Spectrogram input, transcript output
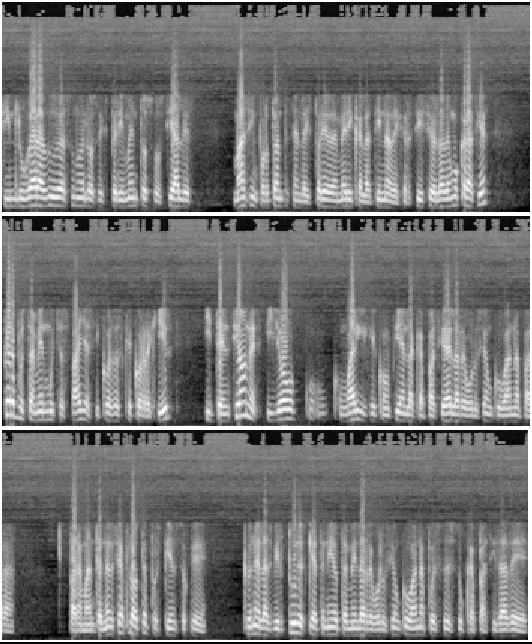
sin lugar a dudas, uno de los experimentos sociales más importantes en la historia de América Latina de ejercicio de la democracia, pero pues también muchas fallas y cosas que corregir y tensiones. Y yo, como alguien que confía en la capacidad de la revolución cubana para, para mantenerse a flote, pues pienso que, que una de las virtudes que ha tenido también la revolución cubana pues es su capacidad de,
